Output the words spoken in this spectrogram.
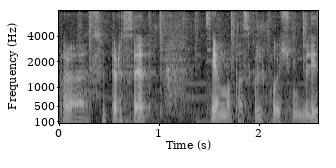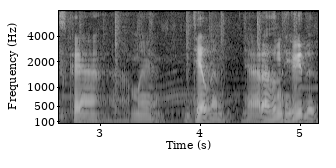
про суперсет. Тема, поскольку очень близкая, а, мы делаем разные виды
